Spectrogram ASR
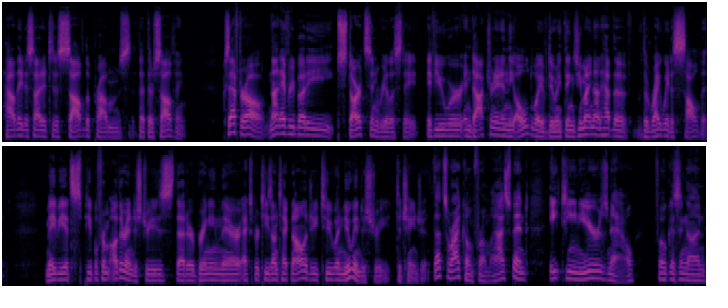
how they decided to solve the problems that they're solving. Because after all, not everybody starts in real estate. If you were indoctrinated in the old way of doing things, you might not have the, the right way to solve it. Maybe it's people from other industries that are bringing their expertise on technology to a new industry to change it. That's where I come from. I've spent 18 years now focusing on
